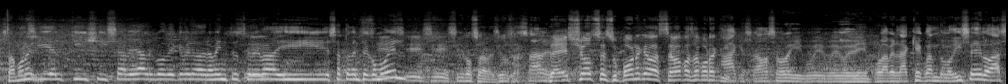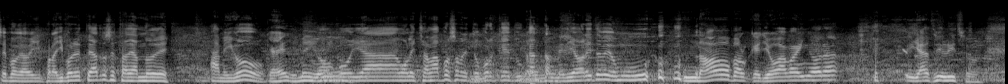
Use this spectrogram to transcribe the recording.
Estamos en el Kishi sabe algo de que verdaderamente usted va a ir exactamente como sí, él. Sí, sí, sí, lo sabe, sí lo sabe. sabe, de ¿no? hecho, se supone que va- se va a pasar por aquí. Ah, que se va a pasar por aquí. Muy, muy, muy bien. Pues la verdad es que cuando lo dice, lo hace, porque por allí por el teatro se está dando de. Amigo, ¿Qué? Dime, no amigo. voy a molestar más, por sobre todo porque tú cantas media hora y te veo muy. No, porque yo hago en hora y ya estoy listo.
